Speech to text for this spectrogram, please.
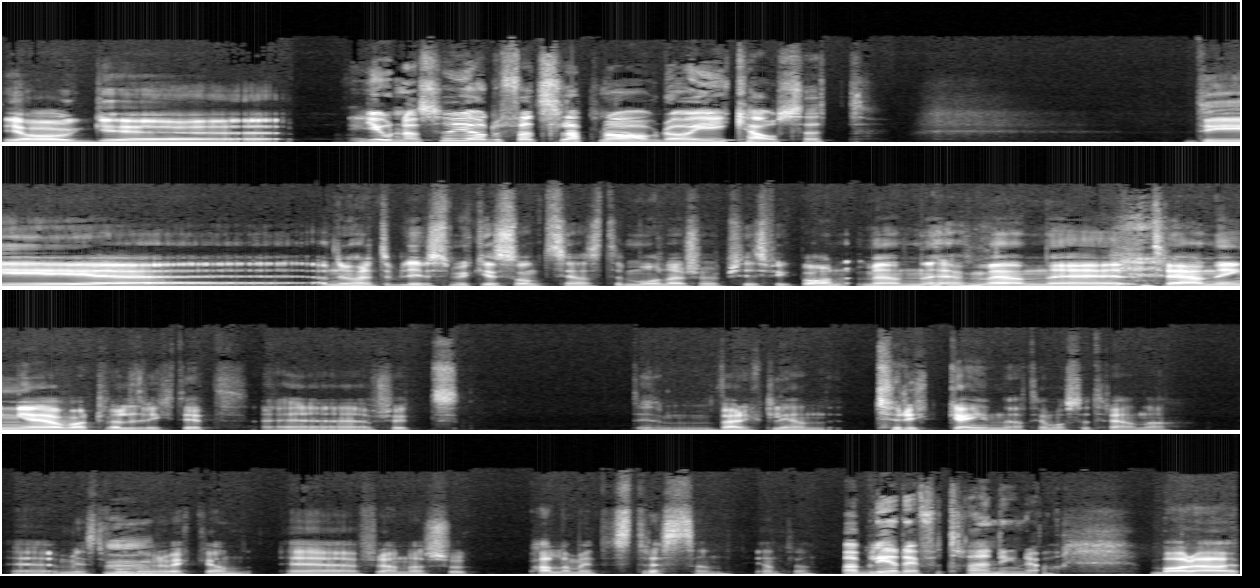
jag... Eh... Jonas, hur gör du för att slappna av då i kaoset? Det, nu har det inte blivit så mycket sånt senaste månader som jag precis fick barn, men, men eh, träning har varit väldigt viktigt. Eh, jag har försökt eh, verkligen trycka in att jag måste träna eh, minst två mm. gånger i veckan, eh, för annars så pallar man inte stressen egentligen. Vad blir det för träning då? Bara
